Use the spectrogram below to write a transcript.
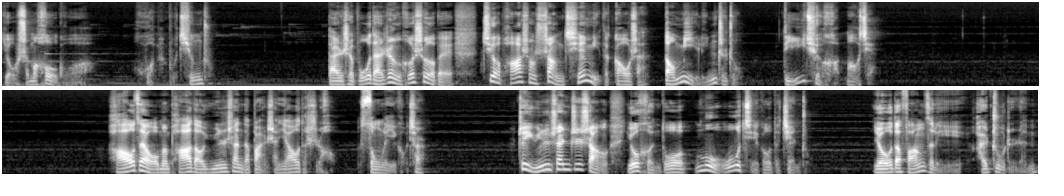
有什么后果，我们不清楚。但是不带任何设备，就要爬上上千米的高山到密林之中，的确很冒险。好在我们爬到云山的半山腰的时候，松了一口气儿。这云山之上有很多木屋结构的建筑，有的房子里还住着人。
